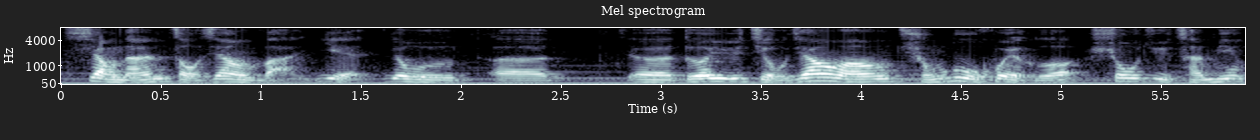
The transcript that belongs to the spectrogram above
向南走向宛邺，又呃呃得与九江王穷部会合，收据残兵，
